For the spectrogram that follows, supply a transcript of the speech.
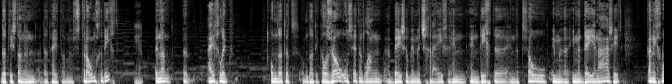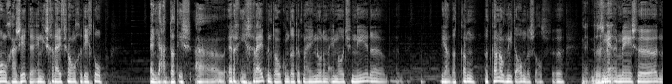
dat, is dan een, dat heet dan een stroomgedicht. Ja. En dan uh, eigenlijk, omdat, het, omdat ik al zo ontzettend lang uh, bezig ben met schrijven en, en dichten... en dat zo in mijn, in mijn DNA zit, kan ik gewoon gaan zitten en ik schrijf zo'n gedicht op. En ja, dat is uh, erg ingrijpend ook, omdat het me enorm emotioneerde. Ja, dat kan, dat kan ook niet anders als nee, dat is me mensen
